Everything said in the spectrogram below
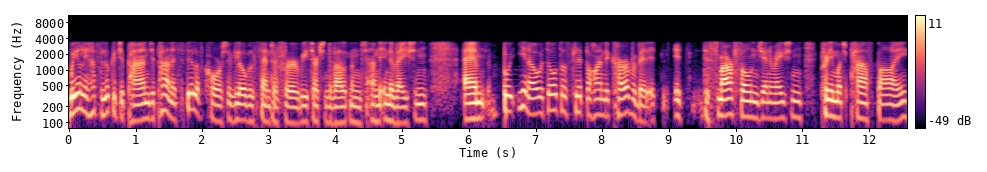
We only have to look at Japan. Japan is still, of course, a global center for research and development and innovation. Um, but you know, it's also slipped behind the curve a bit. It, it, the smartphone generation pretty much passed by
